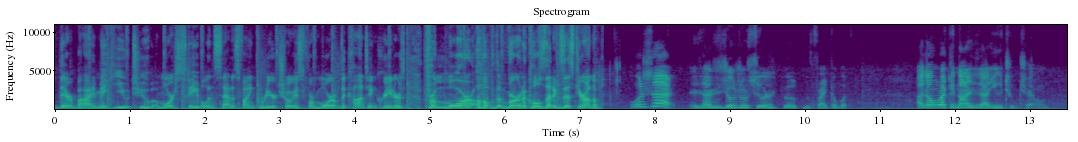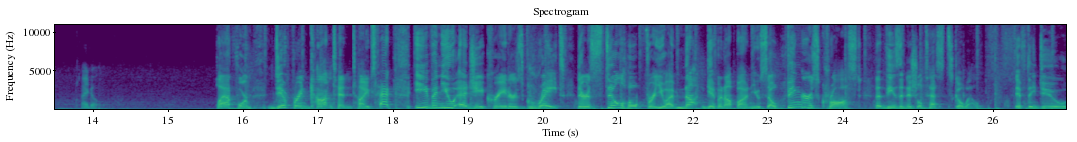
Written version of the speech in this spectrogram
Thereby make YouTube a more stable and satisfying career choice for more of the content creators from more of the verticals that exist here on the What is that? Is that JoJo Siwa with Franco? But I don't recognize that YouTube channel. I don't. platform, different content types. Heck, even you edgy creators, great. There is still hope for you. I've not given up on you. So fingers crossed that these initial tests go well. If they do,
